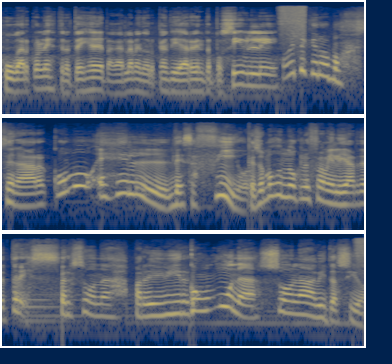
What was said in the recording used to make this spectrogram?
jugar con la estrategia de pagar la menor cantidad de renta posible. Hoy te quiero mostrar cómo es el desafío, que somos un núcleo familiar de tres personas para vivir con una sola habitación.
